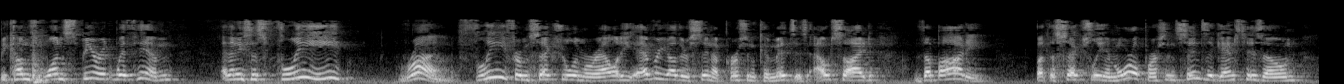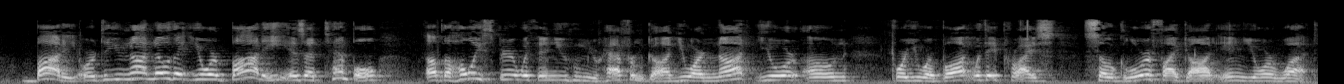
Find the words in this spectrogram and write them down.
becomes one spirit with him. And then he says, flee, run, flee from sexual immorality. Every other sin a person commits is outside the body but the sexually immoral person sins against his own body. Or do you not know that your body is a temple of the Holy Spirit within you whom you have from God? You are not your own, for you were bought with a price, so glorify God in your what?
